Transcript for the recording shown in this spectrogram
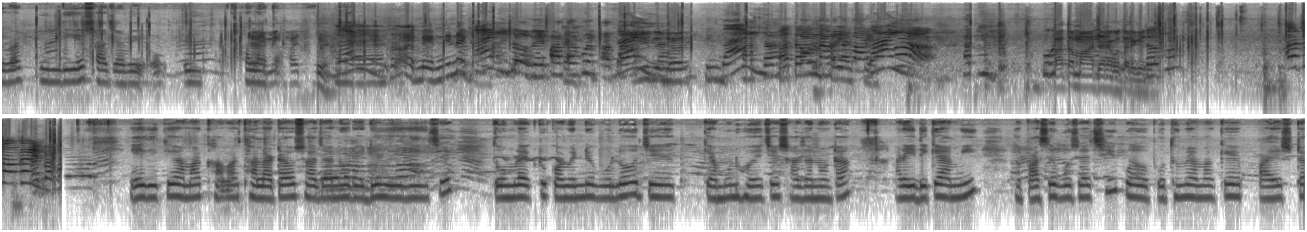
এবার ফুল দিয়ে সাজাবে এই এমনি না পাতা ওই ঘরে আছে। পাতা মা জানে কোথায় রেখেছে। এইদিকে আমার খাবার থালাটাও সাজানো রেডি হয়ে গিয়েছে। তোমরা একটু কমেন্টে বলো যে কেমন হয়েছে সাজানোটা। আর এইদিকে আমি পাশে বসে আছি। প্রথমে আমাকে পায়েসটা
